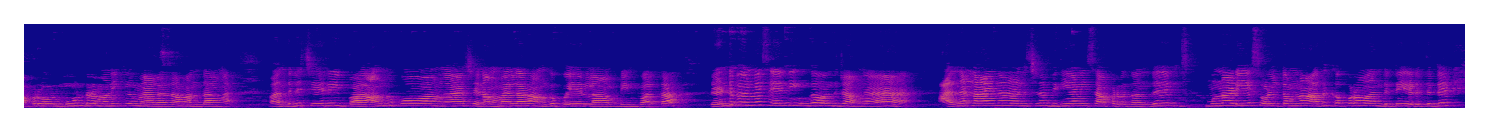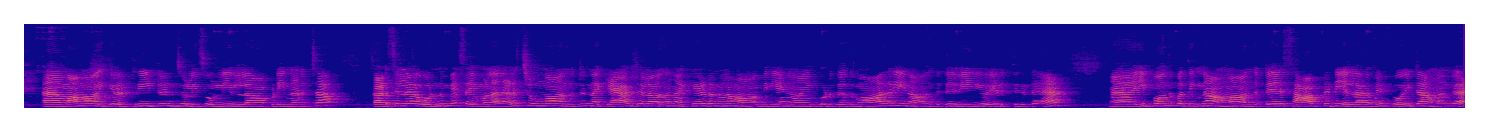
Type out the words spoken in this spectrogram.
அப்புறம் ஒரு மூன்றரை மணிக்கு மேலே தான் வந்தாங்க. வந்துட்டு சரி இப்போ அங்கே போவாங்க. சரி நம்ம எல்லாரும் அங்கே போயிடலாம் அப்படின்னு பார்த்தா ரெண்டு பேருமே சேர்ந்து இங்கே வந்துட்டாங்க. அதனால நான் என்ன நினச்சேன்னா பிரியாணி சாப்பிட்றது வந்து முன்னாடியே சொல்லிட்டோம்னா அதுக்கப்புறம் வந்துட்டு எடுத்துட்டு மாமா வைக்கிற ட்ரீட்டுன்னு சொல்லி சொல்லிடலாம் அப்படின்னு நினச்சா கடைசியில் ஒன்றுமே செய்ய முடியல. அதனால சும்மா வந்துட்டு நான் கேஷுவலாக வந்து நான் கேட்டதுலாம் மாமா பிரியாணி வாங்கி கொடுத்தது மாதிரி நான் வந்துட்டு வீடியோ எடுத்துக்கிட்டேன். இப்போ வந்து பார்த்திங்கன்னா அம்மா வந்துட்டு சாப்பிட்டுட்டு எல்லாருமே போயிட்டாங்க அங்கே.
